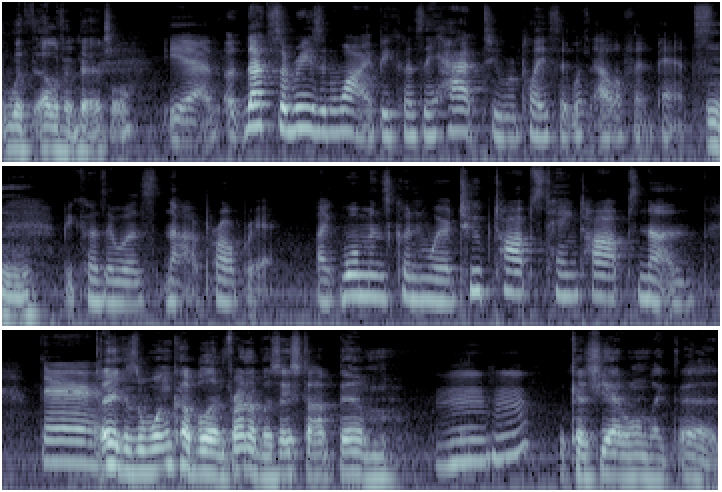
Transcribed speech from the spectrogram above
with elephant pants on. Yeah, uh, that's the reason why because they had to replace it with elephant pants Mm. because it was not appropriate. Like women's couldn't wear tube tops, tank tops, nothing. They're Yeah, because the one couple in front of us, they stopped them mm-hmm, because she had on like a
